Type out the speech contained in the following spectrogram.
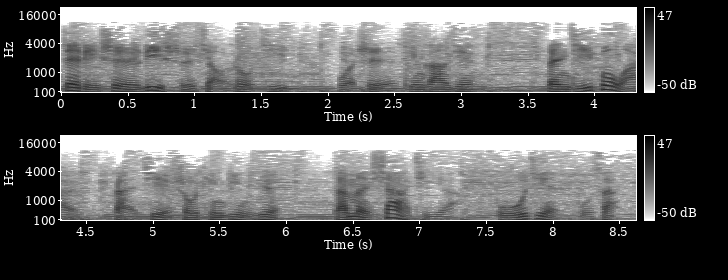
这里是历史绞肉机，我是金刚经。本集播完，感谢收听订阅，咱们下集呀，不见不散。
